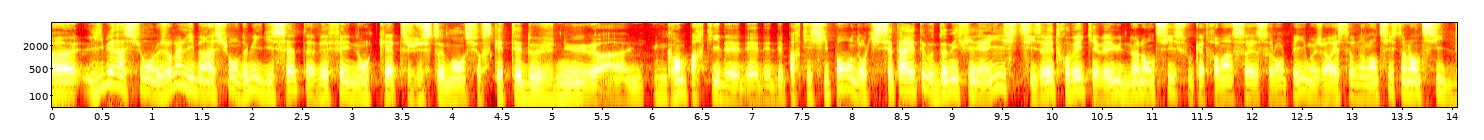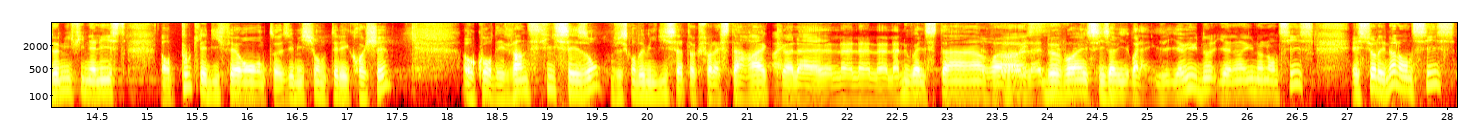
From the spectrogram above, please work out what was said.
Euh, Libération, le journal Libération en 2017 avait fait une enquête justement sur ce qu'était devenu euh, une, grande partie des, participants. Donc il s'est arrêté aux demi-finalistes. Ils avaient trouvé qu'il y avait eu 96 ou 96 selon le pays. Moi je vais rester au 96. 96 demi-finalistes dans toutes les différentes émissions de télécrochet au cours des 26 saisons jusqu'en 2017, donc sur la Starac, Ouais. la, la- la- la- la Nouvelle Star, The Voice. euh, la- The Voice, ils avaient- voilà, il y, a eu, il y en a eu 96. Et sur les 96,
